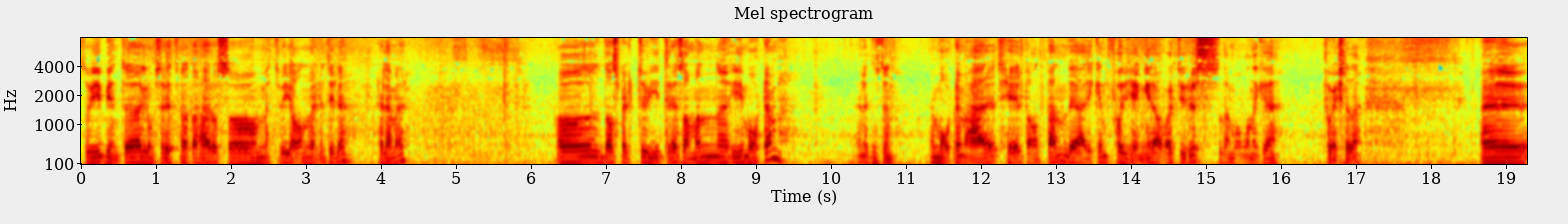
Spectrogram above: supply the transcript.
Så vi begynte å grumse litt med dette her, og så møtte vi Jan veldig tidlig. Hellhammer. Og da spilte vi tre sammen i Mortem en liten stund. Men Mortem er et helt annet band. Det er ikke en forgjenger av Arcturus, så der må man ikke forveksle det. Eh,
